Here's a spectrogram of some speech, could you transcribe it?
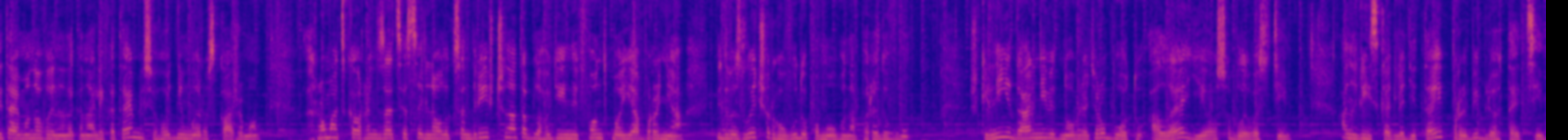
Вітаємо новини на каналі КТМ. І Сьогодні ми розкажемо. Громадська організація Сильна Олександрівщина та благодійний фонд Моя броня відвезли чергову допомогу на передову. Шкільні їдальні відновлять роботу, але є особливості. Англійська для дітей при бібліотеці.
